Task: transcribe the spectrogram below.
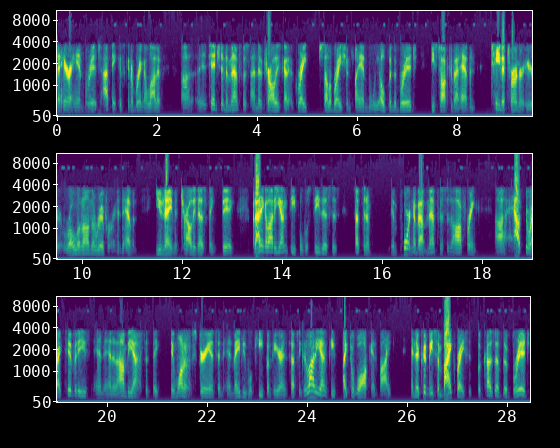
the Harahan Bridge. I think it's going to bring a lot of uh, attention to Memphis. I know Charlie's got a great celebration plan when we open the bridge. He's talked about having Tina Turner here, rolling on the river, and having you name it. Charlie does think big, but I think a lot of young people will see this as something important about Memphis is offering uh, outdoor activities and, and an ambiance that they, they want to experience and, and maybe will keep them here and something. 'cause a lot of young people like to walk and bike. And there could be some bike races because of the bridge.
